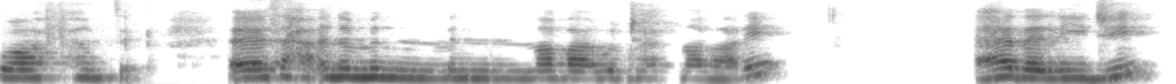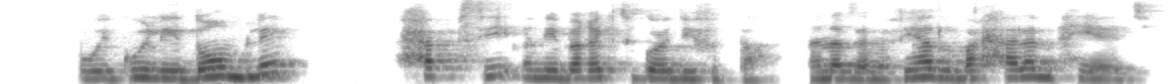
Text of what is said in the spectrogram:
واه فهمتك. آآ صح أنا من من نظر وجهة نظري هذا اللي يجي ويقول لي d'emblée حبسي راني باغيك تقعدي في الدار، أنا زعما في هذه المرحلة من حياتي.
